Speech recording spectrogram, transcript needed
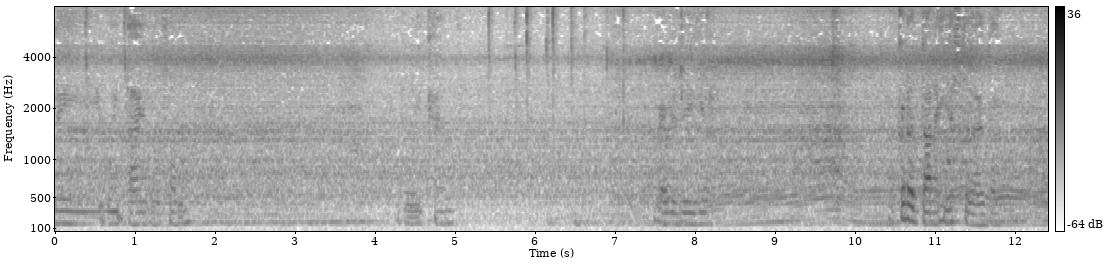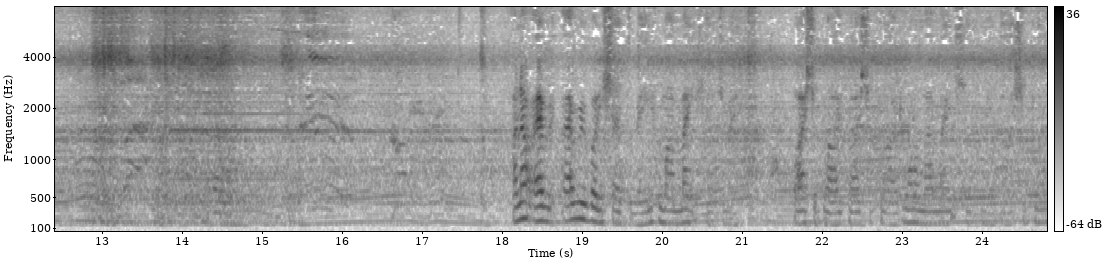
the weekdays or something. The weekend. Whatever's easier. I could have done it yesterday, but I know every, everybody said to me, even my mate said to me, buy supply, buy supply. One of my mates said to me, buy supply.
